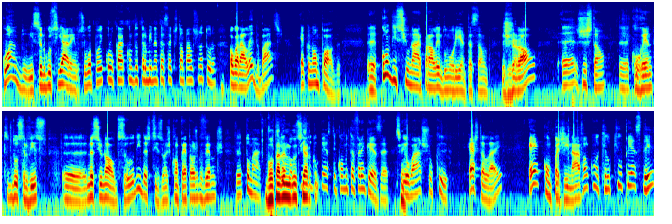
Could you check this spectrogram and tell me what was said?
quando e se negociarem o seu apoio, colocar como determinante essa questão para a legislatura. Agora, a lei de bases é que não pode eh, condicionar, para além de uma orientação geral, a gestão uh, corrente do Serviço uh, Nacional de Saúde e das decisões que competem aos governos uh, tomar. Voltar do a negociar com o PSD com muita franqueza. Sim. Eu acho que esta lei é compaginável com aquilo que o PSD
